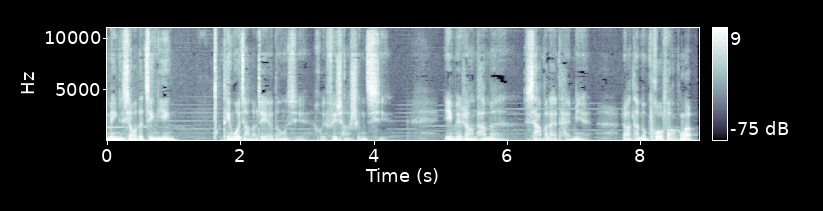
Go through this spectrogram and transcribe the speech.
名校的精英，听我讲的这些东西会非常生气，因为让他们下不来台面，让他们破防了。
